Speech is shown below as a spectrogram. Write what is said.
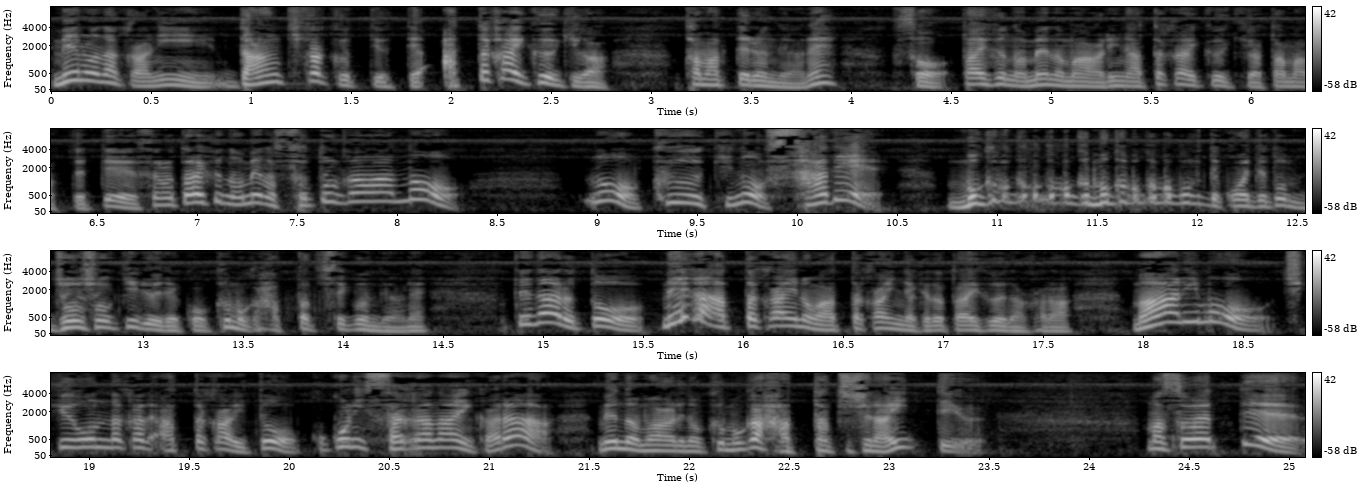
目の中に暖気核って言ってあったかい空気が溜まってるんだよね。そう。台風の目の周りに暖かい空気が溜まってて、その台風の目の外側の、の空気の差で、もくもくもくもくもくもくもくってこうやってどんどん上昇気流でこう雲が発達していくんだよね。ってなると、目があったかいのはあったかいんだけど台風だから、周りも地球温暖化であったかいと、ここに差がないから、目の周りの雲が発達しないっていう。まあそうやって、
